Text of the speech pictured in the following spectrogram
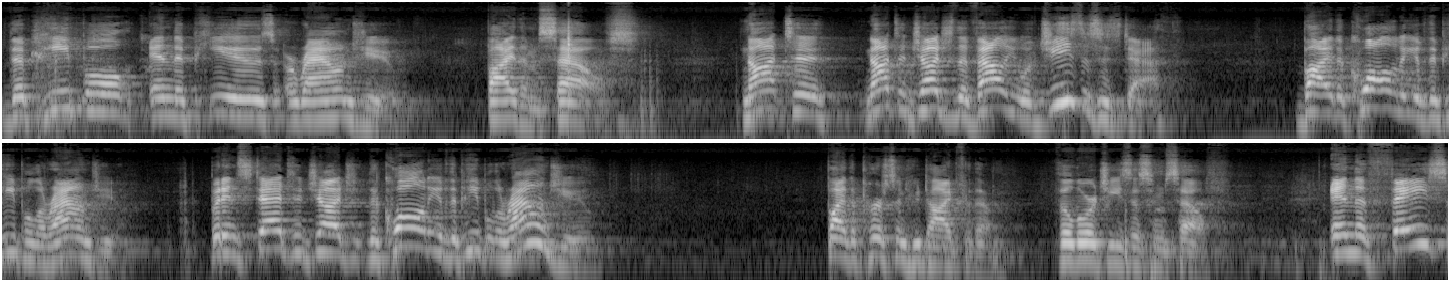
the people in the pews around you by themselves, not to, not to judge the value of Jesus' death by the quality of the people around you, but instead to judge the quality of the people around you by the person who died for them, the Lord Jesus Himself. In the face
